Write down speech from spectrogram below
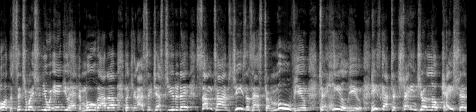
or the situation you were in, you had to move out of. But can I suggest to you today, sometimes Jesus has to move you to heal you. He's got to change your location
